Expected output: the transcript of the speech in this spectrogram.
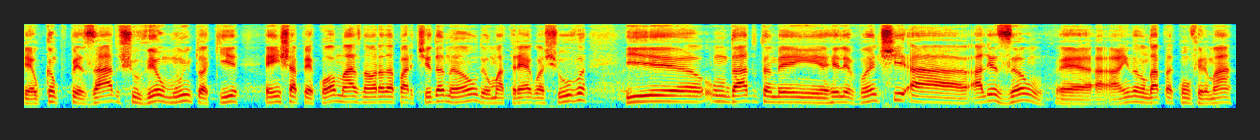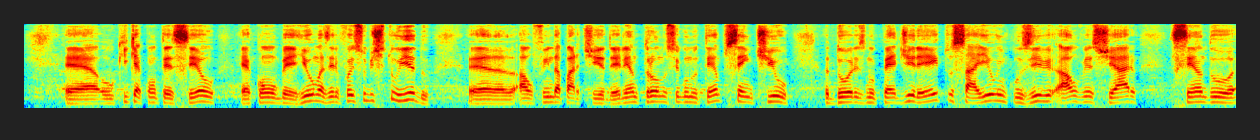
É, o campo pesado, choveu muito aqui em Chapecó, mas na hora da partida não, deu uma trégua à chuva e um dado também relevante, a, a lesão, é, ainda não dá para confirmar é, o que, que aconteceu é, com o Berril, mas ele foi substituído é, ao fim da partida. Ele entrou no segundo tempo, sentiu dores no pé direito, saiu inclusive ao vestiário sendo uh,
